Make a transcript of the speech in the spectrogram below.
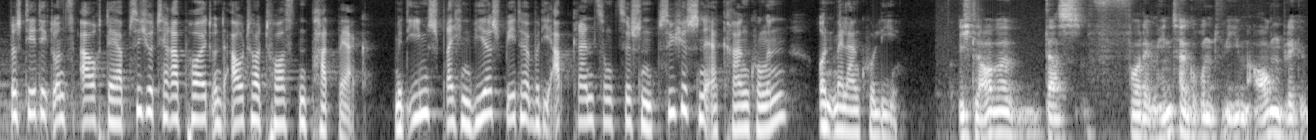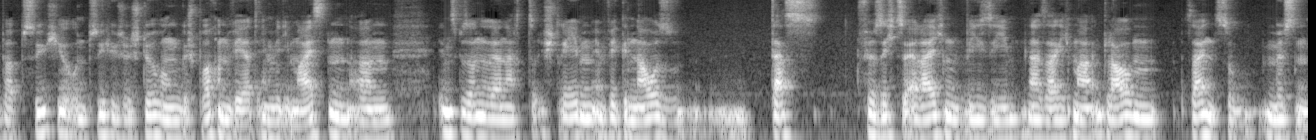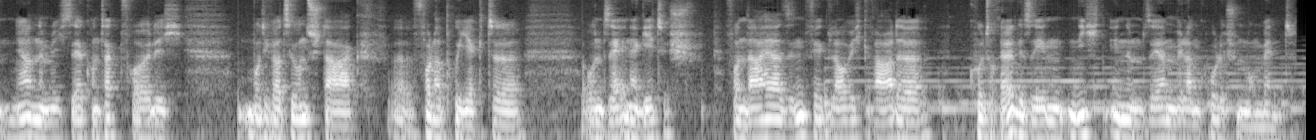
bestätigt uns auch der Psychotherapeut und Autor Thorsten Pattberg. Mit ihm sprechen wir später über die Abgrenzung zwischen psychischen Erkrankungen und Melancholie. Ich glaube, dass vor dem Hintergrund, wie im Augenblick über Psyche und psychische Störungen gesprochen wird, irgendwie die meisten ähm, insbesondere danach streben, irgendwie genau das für sich zu erreichen, wie sie, na sage ich mal, glauben sein zu müssen, ja, nämlich sehr kontaktfreudig, motivationsstark, äh, voller Projekte und sehr energetisch. Von daher sind wir, glaube ich, gerade kulturell gesehen nicht in einem sehr melancholischen Moment.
